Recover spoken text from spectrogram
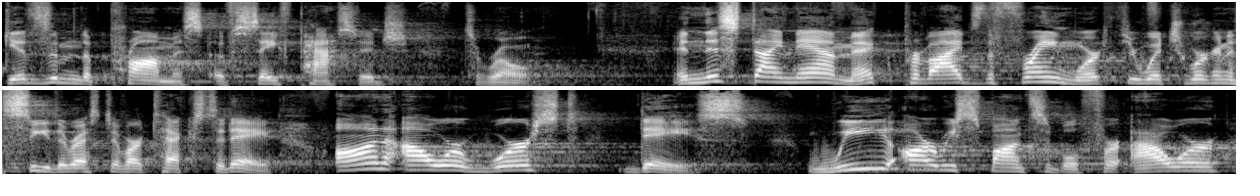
gives him the promise of safe passage to Rome. And this dynamic provides the framework through which we're going to see the rest of our text today. On our worst days, we are responsible for our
